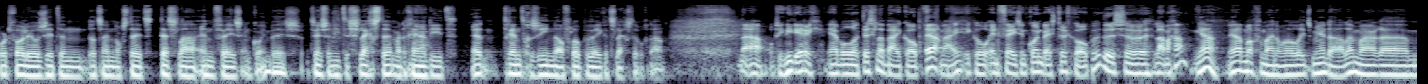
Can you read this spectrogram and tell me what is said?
portfolio zitten, dat zijn nog steeds Tesla, Enphase en Coinbase. Tenminste niet de slechtste, maar degene Ja. die het trend gezien de afgelopen week het slechtst hebben gedaan. Nou ja, op zich niet erg. Jij wil Tesla bijkopen, volgens Ja. mij. Ik wil Enphase en Coinbase terugkopen. Dus eh, laat maar gaan. Ja, ja, het mag voor mij nog wel iets meer dalen. Maar ehm,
